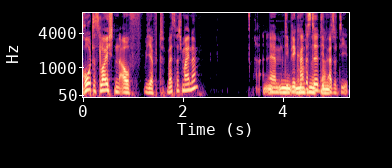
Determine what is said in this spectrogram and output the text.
rotes Leuchten aufwirft. Weißt du, was ich meine? Ähm, die bekannteste, die, also die,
